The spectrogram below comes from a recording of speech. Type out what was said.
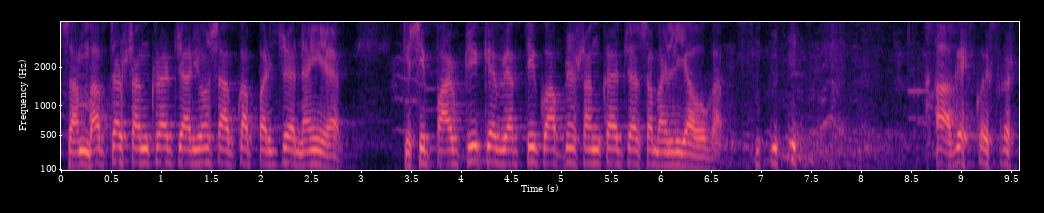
संभवतः शंकराचार्यों से आपका परिचय नहीं है। किसी पार्टी के व्यक्ति को आपने शंकराचार्य समझ लिया होगा। आगे कोई प्रश्न?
